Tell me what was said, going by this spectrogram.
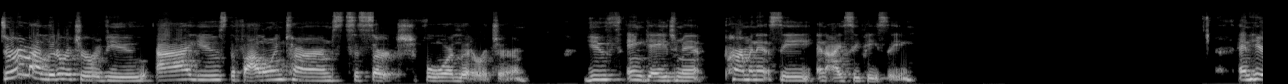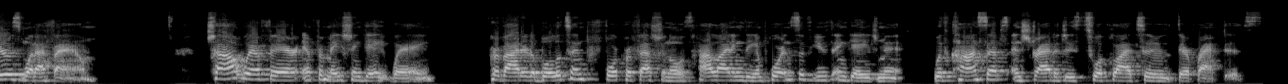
During my literature review, I used the following terms to search for literature youth engagement, permanency, and ICPC. And here's what I found Child Welfare Information Gateway provided a bulletin for professionals highlighting the importance of youth engagement with concepts and strategies to apply to their practice.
